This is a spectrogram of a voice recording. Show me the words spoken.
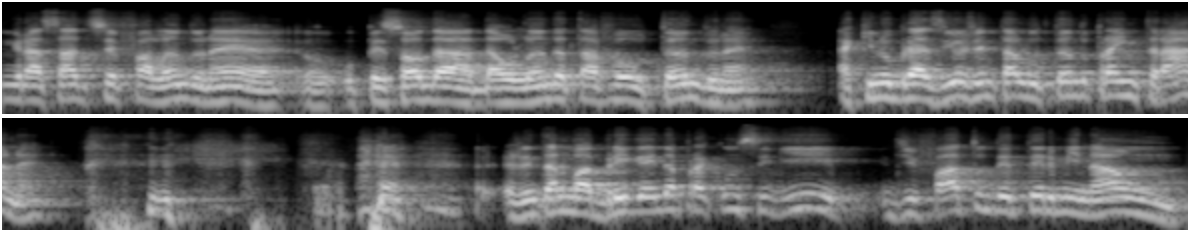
Engraçado você falando, né? O pessoal da, da Holanda tá voltando, né? Aqui no Brasil a gente tá lutando para entrar, né? a gente tá numa briga ainda para conseguir, de fato, determinar um,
